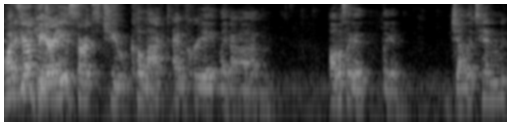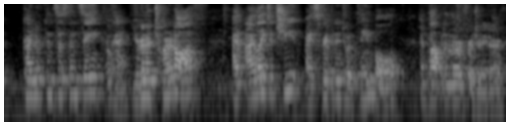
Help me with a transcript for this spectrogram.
Once your berry starts to collect and create like a um, almost like a like a gelatin kind of consistency, Okay. you're gonna turn it off. And I like to cheat. I scrape it into a clean bowl and pop it in the refrigerator.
